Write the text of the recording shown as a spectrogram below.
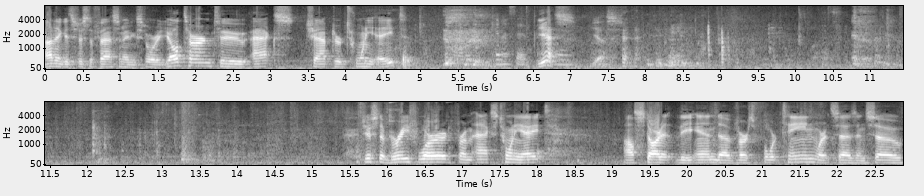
I think it's just a fascinating story. Y'all turn to Acts chapter 28. Can I sit? Yes, yes. Just a brief word from Acts 28. I'll start at the end of verse 14 where it says, And so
